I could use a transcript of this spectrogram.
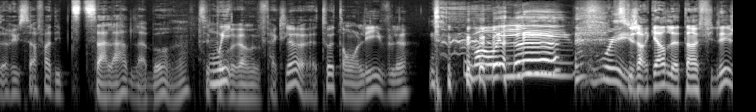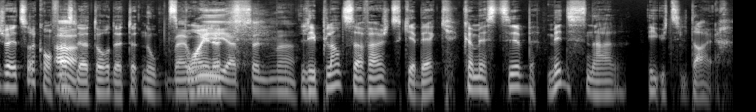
réussi à faire des petites salades là-bas. Hein? Oui. pour, fait que là, toi, ton livre, là. Mon livre Oui. Je regarde le temps filé, je vais être sûr qu'on fasse Ah. le tour de tous nos petits Ben points. oui, là. absolument. Les plantes sauvages du Québec, comestibles, médicinales et utilitaires.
